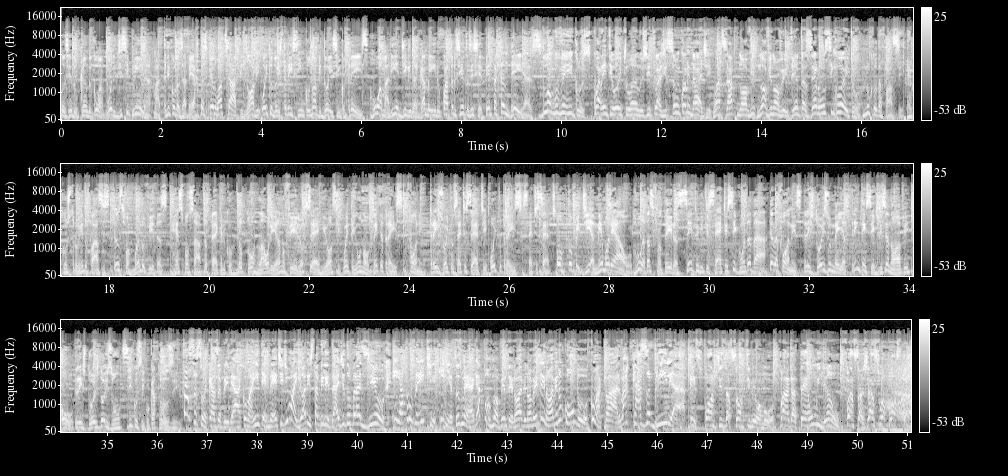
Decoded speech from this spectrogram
Nos educando com amor e disciplina. Matrículas abertas pelo WhatsApp 982359253. Rua Maria Digna Gameiro 470 Candeias. Globo Veículos, 48 anos de tradição e qualidade. WhatsApp 999800158. Núcleo da Face, reconstruindo faces, transformando vidas. Responsável técnico Dr. Laureano Filho, CRO 5193. Fone 3877-8377. Ortopedia Memorial, Rua das Fronteiras 120 27, segunda da. Telefones 3216-3619 ou 3221-5514. Faça sua casa brilhar com a internet de maior estabilidade do Brasil e aproveite 500 mega por 99,99 no combo. Com a Claro, a casa brilha. Esportes da sorte, meu amor. Paga até um milhão. Faça já sua aposta.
